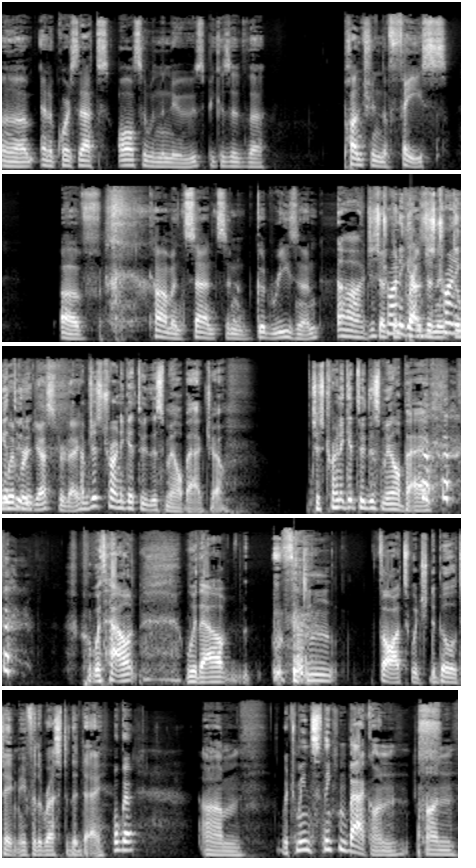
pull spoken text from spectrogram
um, and of course that's also in the news because of the punch in the face of common sense and good reason Uh, just trying to get. I'm just trying to get through. delivered The, yesterday. I'm just trying to get through this mailbag, Joe. Just trying to get through this mailbag without without thinking thoughts which debilitate me for the rest of the day. okay. Um, which means thinking back on on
